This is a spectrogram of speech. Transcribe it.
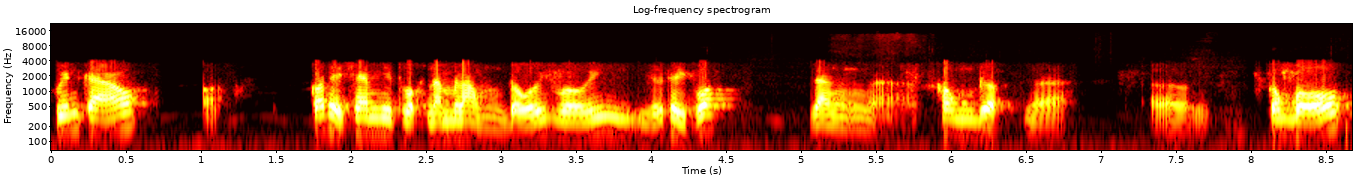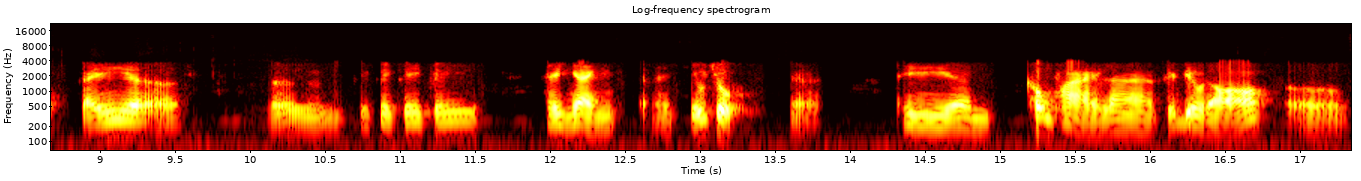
khuyến cáo có thể xem như thuộc nằm lòng đối với giới thầy thuốc rằng à, không được uh, công bố cái, uh, Ờ, cái cái cái cái hình ảnh ờ, chiếu chụp ờ, thì không phải là cái điều đó uh,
